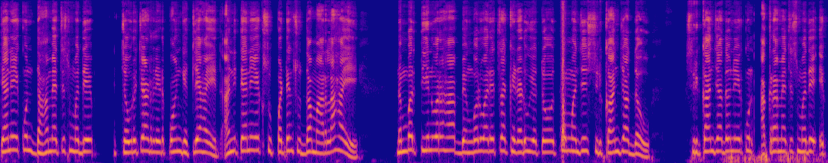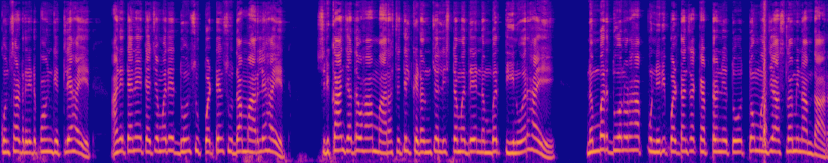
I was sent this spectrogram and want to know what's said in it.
त्याने एकूण दहा मॅचेसमध्ये चौवेचाळीस रेड पॉईंट घेतले आहेत आणि त्याने एक सुपर सुद्धा मारला आहे. नंबर तीनवर हा बेंगोलवारेचा खेळाडू येतो. तो म्हणजे श्रीकांत जाधव. श्रीकांत जाधवने एकूण अकरा मॅचेसमध्ये एकोणसाठ रेड पॉईंट घेतले आहेत आणि त्याने त्याच्यामध्ये दोन सुपर टेन सुद्धा मारले आहेत. श्रीकांत जाधव हा महाराष्ट्रातील खेळाडूंच्या लिस्टमध्ये नंबर तीनवर आहे. नंबर दोनवर हा पुणेरी पलटणचा कॅप्टन येतो. तो म्हणजे असलम इनामदार.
